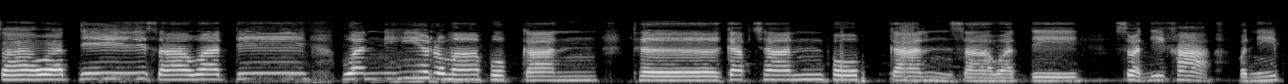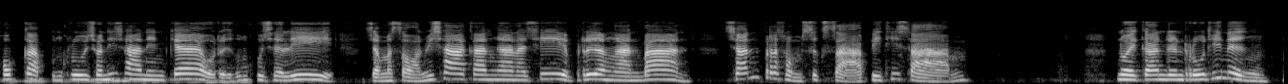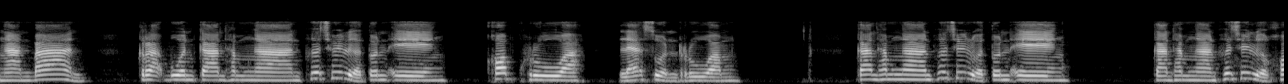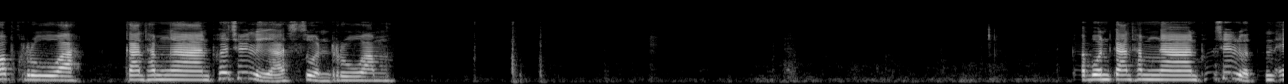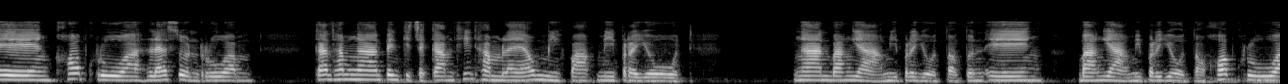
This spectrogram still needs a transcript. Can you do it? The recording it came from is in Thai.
สวัสดี สวัสดี วันนี้เรามาพบกัน เธอกับฉันพบกัน สวัสดี สวัสดีค่ะ วันนี้พบกับคุณครูชนทิชาเนนแก้ว หรือคุณครูเชอรี่ จะมาสอนวิชาการงานอาชีพ เรื่องงานบ้าน ชั้นประถมศึกษาปีที่ 3 หน่วยการเรียนรู้ที่ 1 งานบ้าน กระบวนการทำงานเพื่อช่วยเหลือตนเอง ครอบครัว และส่วนรวม การทำงานเพื่อช่วยเหลือตนเอง การทำงานเพื่อช่วยเหลือครอบครัว การทำงานเพื่อช่วยเหลือส่วนรวมกระบวนการทำงานเพื่อช่วยเหลือตนเอง ครอบครัวและส่วนรวม การทำงานเป็นกิจกรรมที่ทำแล้วมีความมีประโยชน์ งานบางอย่างมีประโยชน์ต่อตนเอง บางอย่างมีประโยชน์ต่อครอบครัว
